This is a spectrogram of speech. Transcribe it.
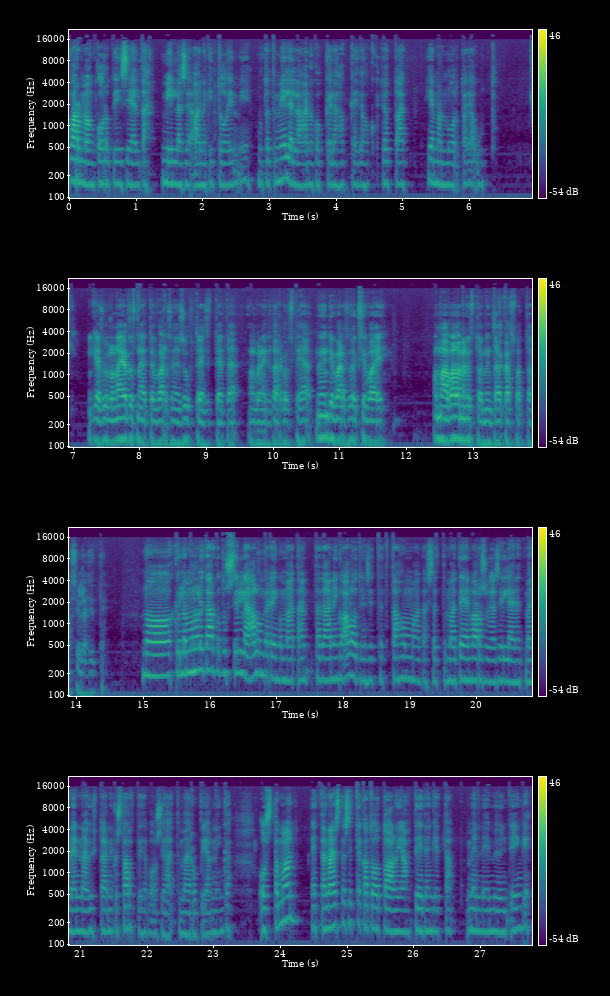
varmaan kortin sieltä, millä se ainakin toimii. Mutta että mielellään aina kokeile hakea jotain hieman nuorta ja uutta. Mikä sulla on ajatus näiden varsojen suhteen sitten, että onko niitä tarkoitus tehdä myyntivarsoiksi vai omaa valmennustoimintaa kasvattaa sillä sitten? No kyllä mun oli tarkoitus sillä alun perin, kun mä tämän, tätä niin aloitin sitten tätä hommaa tässä, että mä teen varsoja silleen, että mä en enää yhtään niin starttihevosia, että mä en rupia niin ostamaan. Että näistä sitten katsotaan ja tietenkin, että menee myyntiinkin.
